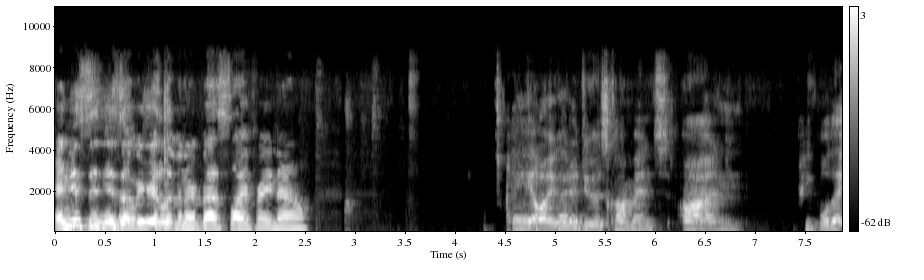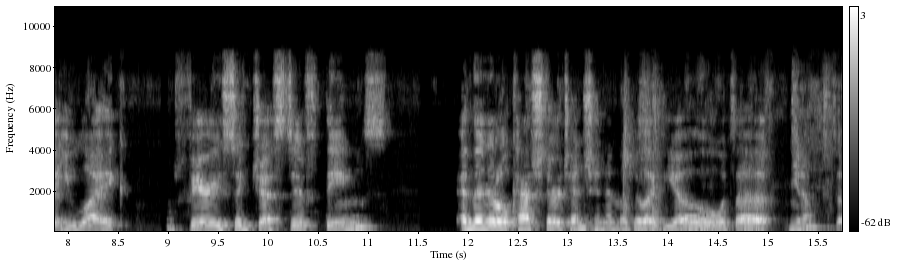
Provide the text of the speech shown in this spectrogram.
and Yasin is over here living her best life right now. Hey, all you gotta do is comment on people that you like, very suggestive things, and then it'll catch their attention and they'll be like, yo, what's up? You know? So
